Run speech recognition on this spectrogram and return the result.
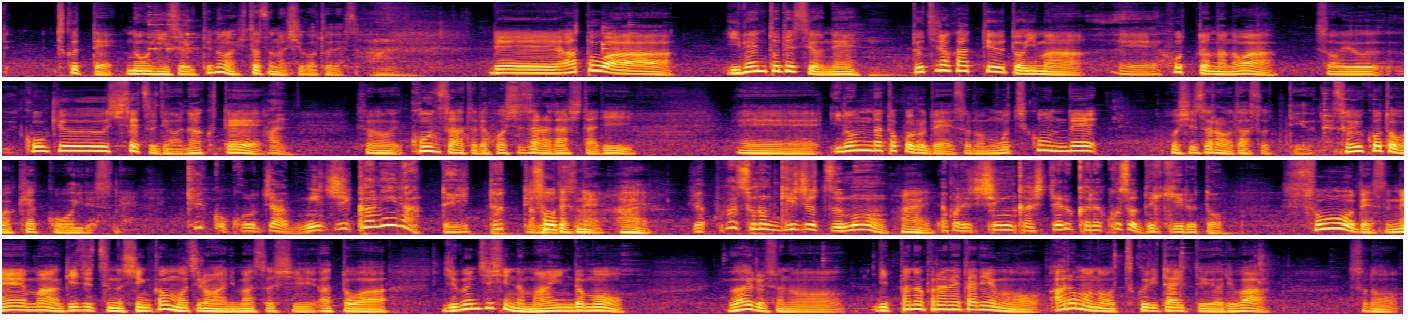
作って納品するっていうのが一つの仕事です。はい。であとはイベントですよね。どちらかっていうと今、えーホットなのはそういう高級施設ではなくて、はい。そのコンサートで星空出したり、えーいろんなところでその持ち込んで星空を出すっていうねそういうことが結構多いですね。結構こうじゃあ身近になっていったっていうそうですね。はい。やっぱりその技術もはい。やっぱり進化してるからこそできるとそうですね。まあ技術の進化ももちろんありますしあとは自分自身のマインドもいわゆるその立派なプラネタリウムをあるものを作りたいというよりはその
